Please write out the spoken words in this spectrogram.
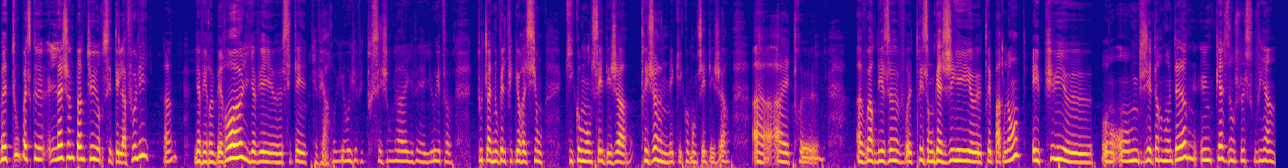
Ben, Tout, parce que la jeune peinture, c'était la folie. Hein il y avait Rebérol, il y avait, euh, c'était, il y avait Arroyo, il y avait tous ces gens-là, il y avait Ayou, enfin, toute la nouvelle figuration qui commençait déjà très jeune, mais qui commençait déjà à, à être euh, avoir des œuvres très engagées, euh, très parlantes. Et puis, euh, au, musée d'art moderne, une pièce dont je me souviens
